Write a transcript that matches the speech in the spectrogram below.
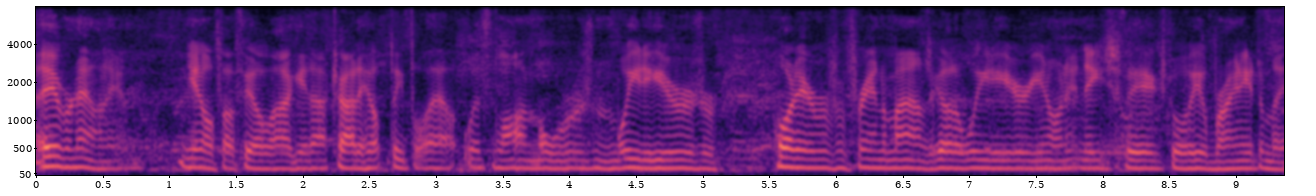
every now and then, you know, if I feel like it, I try to help people out with lawnmowers and weed eaters or whatever. If a friend of mine's got a weed eater, you know, and it needs fixed, well, he'll bring it to me.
